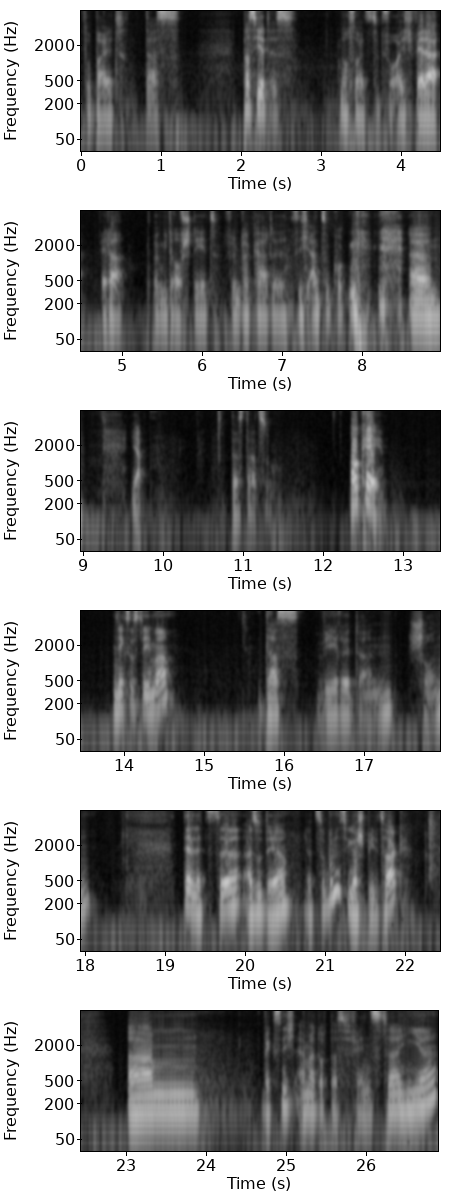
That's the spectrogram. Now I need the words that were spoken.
sobald das passiert ist. Noch so als Tipp für euch, wer da, wer da irgendwie drauf steht, Filmplakate sich anzugucken. ähm, ja, das dazu. Okay, nächstes Thema. Das wäre dann schon der letzte, also der letzte Bundesligaspieltag. Ähm, wechsle ich einmal doch das Fenster hier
